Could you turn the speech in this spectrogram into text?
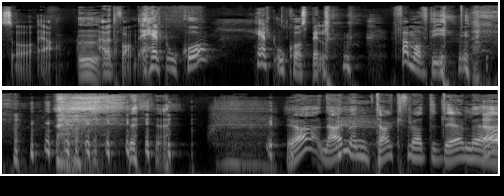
Så ja, Mm. jeg vet faen. Er helt ok. Helt ok spill. Fem av ti. Ja, nei, men takk for at du deler Ja.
